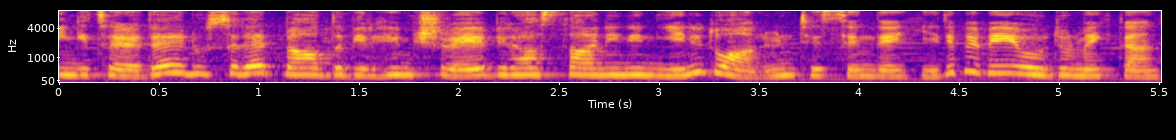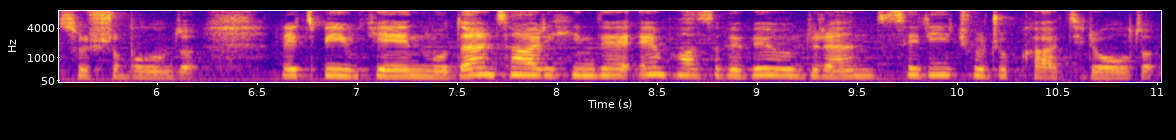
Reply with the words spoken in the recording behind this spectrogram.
İngiltere'de Lucy Ledby adlı bir hemşireye bir hastanenin yeni doğan ünitesinde 7 bebeği öldürmekten suçlu bulundu. Ledby ülkenin modern tarihinde en fazla bebeği öldüren seri çocuk katili oldu.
